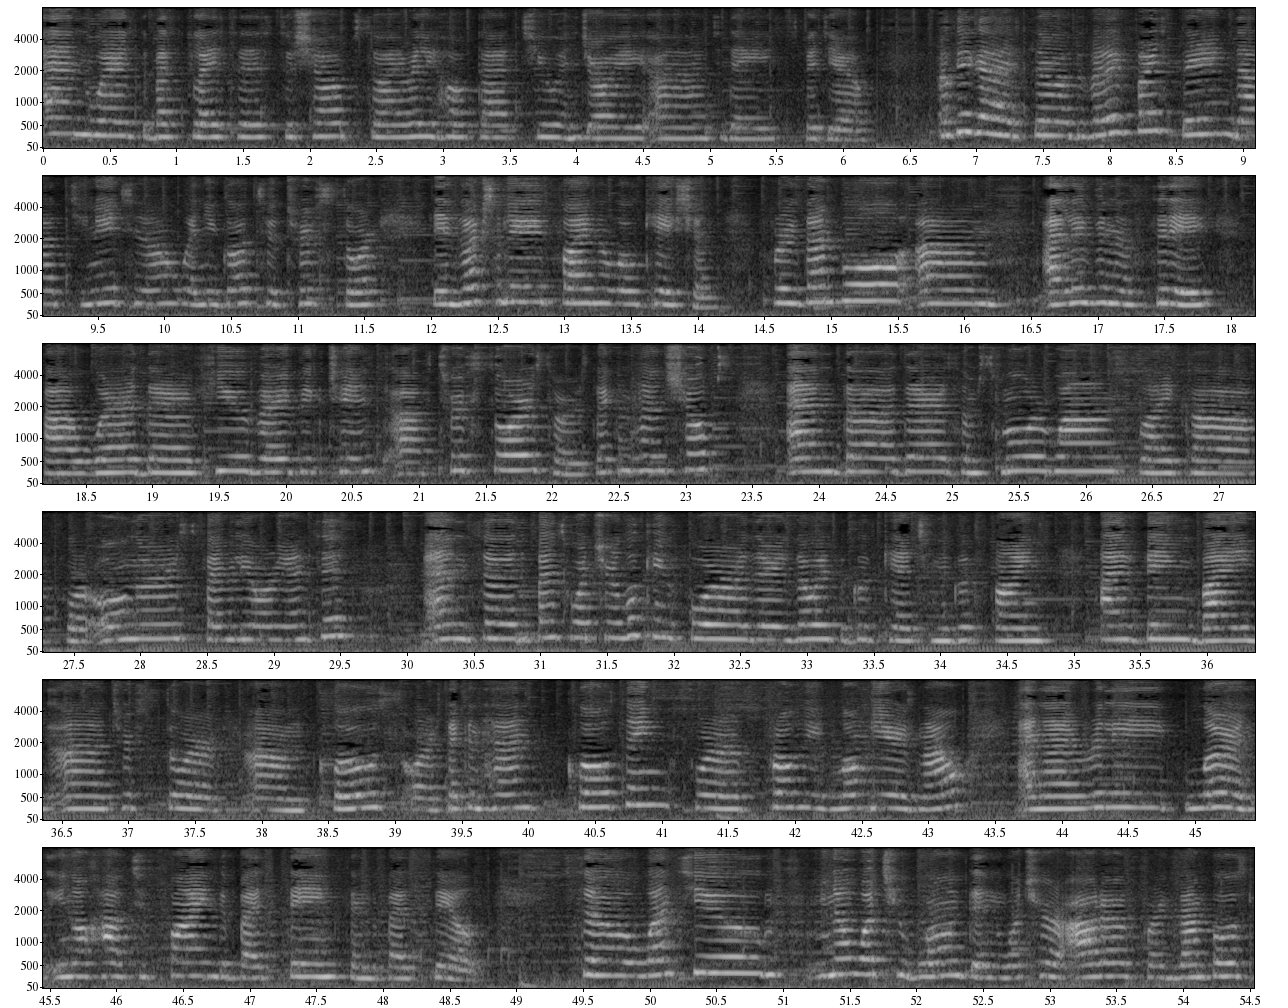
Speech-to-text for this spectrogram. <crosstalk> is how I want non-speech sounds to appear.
and where's the best places to shop so I really hope that you enjoy uh, today's video. Okay guys, so the very first thing that you need to know when you go to a thrift store is actually find a location. For example, um, I live in a city uh, where there are few very big chains of thrift stores or secondhand shops and uh, there are some smaller ones like uh, for owners, family oriented and so it depends what you're looking for. There's always a good catch and a good find I've been buying thrift store um, clothes or secondhand clothing for probably long years now and I really learned you know how to find the best things and the best deals. So once you know what you want and what you're out of, for example,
